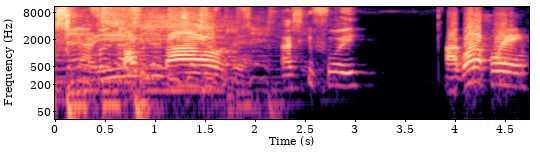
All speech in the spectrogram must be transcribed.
Sem a Aí, salve, salve. Acho que foi. Agora foi, hein?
